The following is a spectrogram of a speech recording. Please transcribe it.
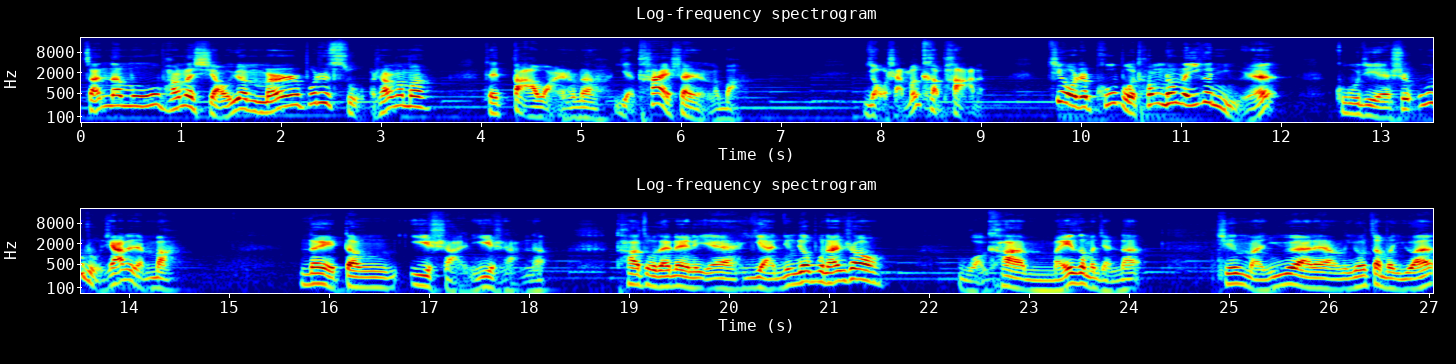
咱那木屋旁的小院门不是锁上了吗？这大晚上的也太瘆人了吧！有什么可怕的？就是普普通通的一个女人，估计是屋主家的人吧。那灯一闪一闪的，他坐在那里眼睛就不难受？我看没这么简单。今晚月亮又这么圆，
